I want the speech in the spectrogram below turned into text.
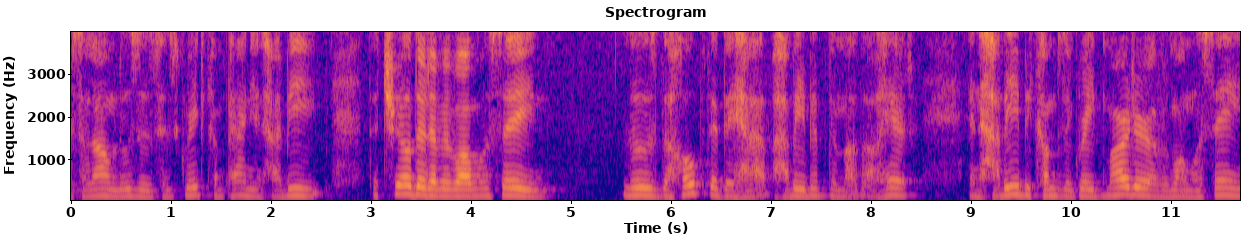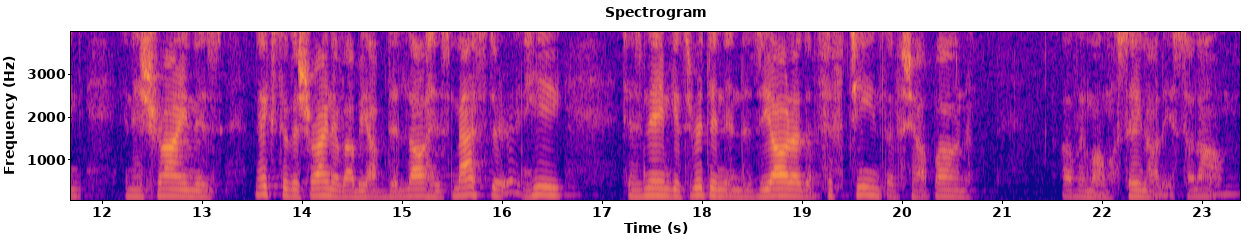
salam loses his great companion Habib. The children of Imam Hussein lose the hope that they have. Habib ibn Madahir. And Habib becomes the great martyr of Imam Hussein, and his shrine is next to the shrine of Abi Abdullah, his master, and he, his name gets written in the ziyarah, the 15th of Shaban of Imam Hussein alayhi salam.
